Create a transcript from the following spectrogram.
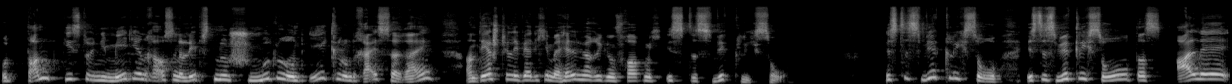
Und dann gehst du in die Medien raus und erlebst nur Schmuddel und Ekel und Reißerei. An der Stelle werde ich immer hellhörig und frage mich, ist das wirklich so? Ist es wirklich so? Ist es wirklich so, dass alle,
